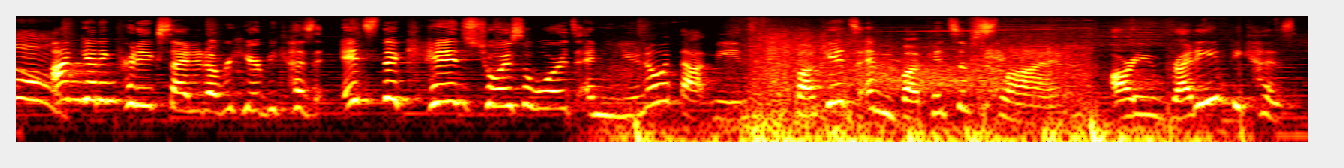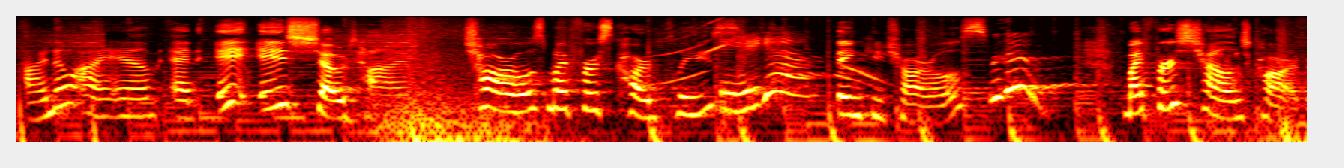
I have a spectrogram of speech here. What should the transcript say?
I'm getting pretty excited over here because it's the Kids' Choice Awards and you know what that means. Buckets and buckets of slime. Are you ready? Because I know I am and it is showtime. Charles, my first card, please. Here you go. Thank you, Charles. Woohoo. My first challenge card,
